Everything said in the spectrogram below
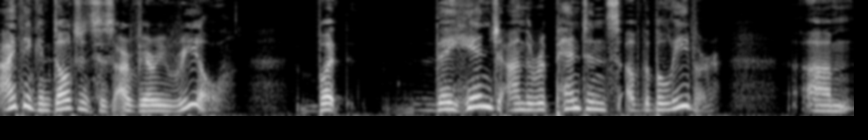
I think indulgences are very real, but they hinge on the repentance of the believer. Um,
